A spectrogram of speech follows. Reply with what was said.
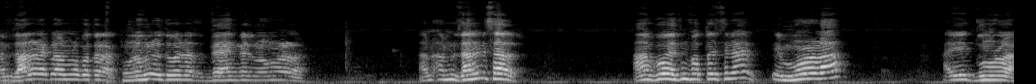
আমি জানা রাখলাম আপনার কথাটা খুনাখুনি হতে পারে দেখেন আমি আপনি জানেন স্যার আমার বউ একদিন পত্র দিচ্ছে না এই মোড়া আর এই দুনোড়া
